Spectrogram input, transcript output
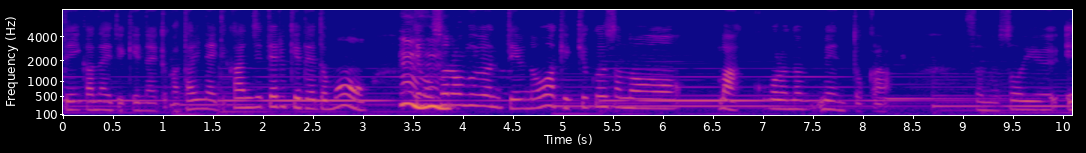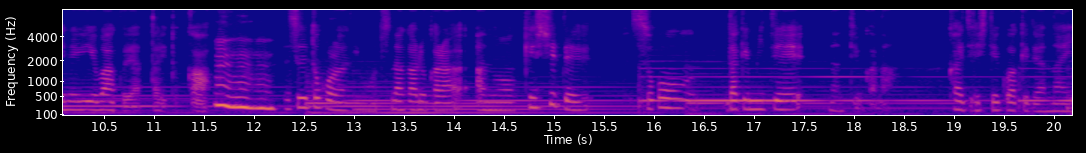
ていかないといけないとか足りないって感じてるけれども、うんうんでもその部分っていうのは結局そのまあ心の面とかそのそういうエネルギーワークであったりとか、うんうんうん。そういうところにもつながるからあの決してそこだけ見てなんていうかな改善していくわけではないっ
